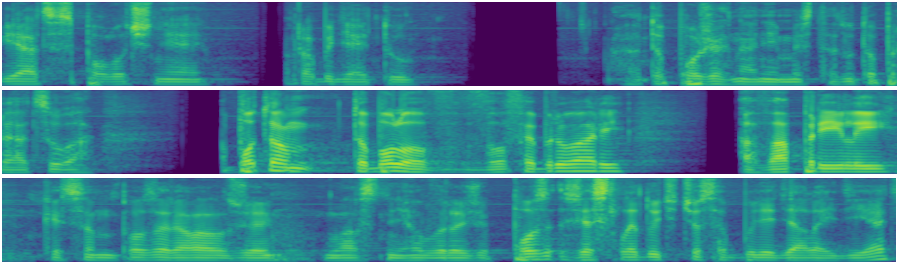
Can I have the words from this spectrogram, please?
viac spoločne robiť aj tú, to požehnanie mesta, túto prácu. A, a potom to bolo vo februári a v apríli, keď som pozeral, že vlastne hovoril, že, poz, že sledujte, čo sa bude ďalej diať,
